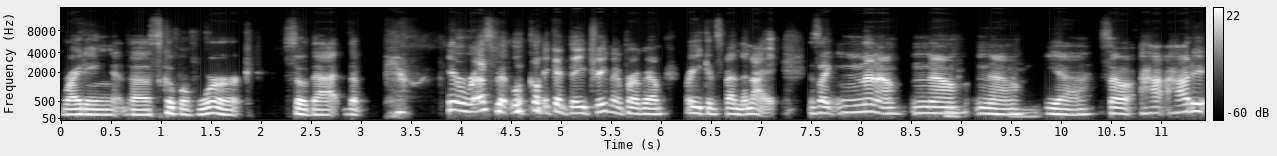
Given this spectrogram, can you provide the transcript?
writing the scope of work so that the your respite look like a day treatment program where you can spend the night. It's like, no, no, no, no. Yeah. So how, how do,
